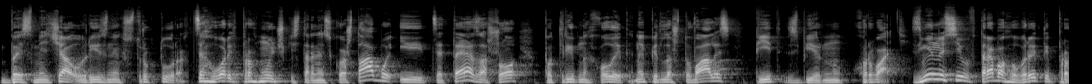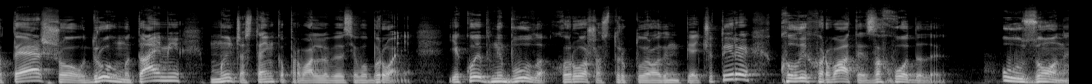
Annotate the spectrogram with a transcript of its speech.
без м'яча у різних структурах. Це говорить про гнучкість тренерського штабу, і це те, за що потрібно хвалити. Ми підлаштувались під збірну Хорватії. З мінусів треба говорити про те, що у другому таймі ми частенько провалювалися в обороні. Якою б не була хороша структура 1-5-4, коли хорвати заходили у зони,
